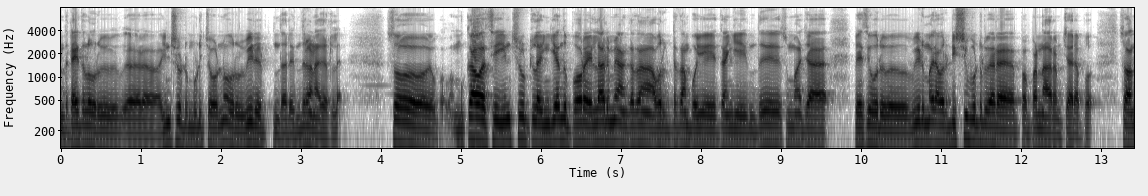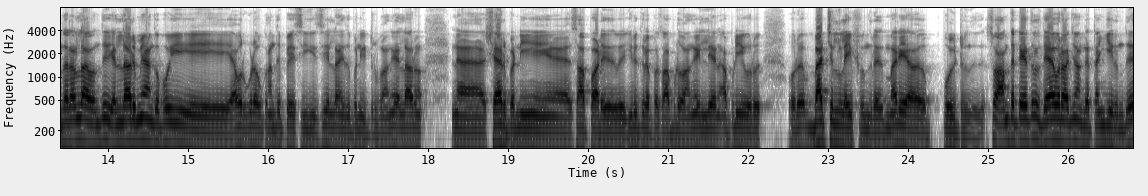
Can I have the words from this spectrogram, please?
அந்த டயத்தில் ஒரு இன்ஸ்டியூட் முடித்த உடனே ஒரு வீடு எடுத்திருந்தார் இந்திரா நகரில். ஸோ முக்கால்வாசி இன்ஸ்டியூட்டில் இங்கேருந்து போகிற எல்லாருமே அங்கே தான் அவர்கிட்ட தான் போய் தங்கி இருந்து சும்மா ஜா பேசி ஒரு வீடு மாதிரி அவர் டிஸ்ட்ரிபியூட்டர் வேறு இப்போ பண்ண ஆரம்பித்தார் அப்போது ஸோ அதனால் வந்து எல்லாருமே அங்கே போய் அவர் கூட உட்காந்து பேசி கீசி எல்லாம் இது பண்ணிகிட்டு இருப்பாங்க. எல்லோரும் ஷேர் பண்ணி சாப்பாடு இருக்கிறப்ப சாப்பிடுவாங்க. இல்லையா அப்படி ஒரு ஒரு பேச்சுலர் லைஃப்புங்கிறது மாதிரி போயிட்டு இருந்தது. ஸோ அந்த டயத்தில் தேவராஜும் அங்கே தங்கியிருந்து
